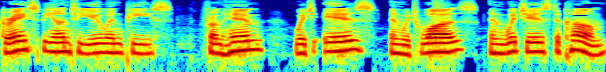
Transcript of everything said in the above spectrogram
grace be unto you and peace from him which is and which was and which is to come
